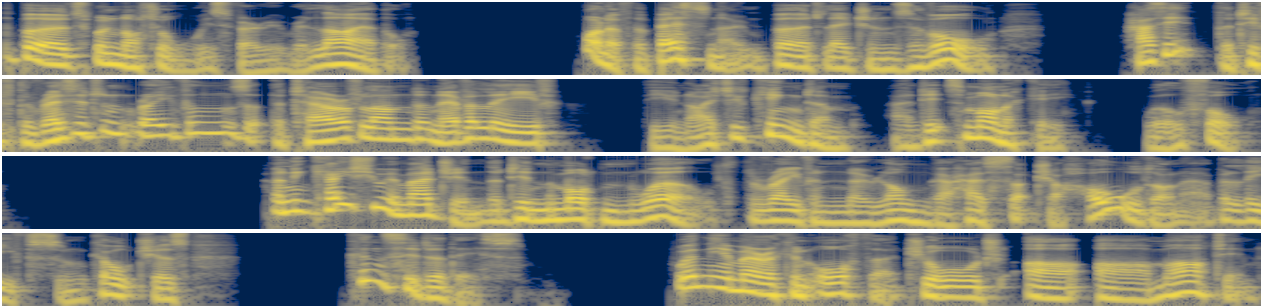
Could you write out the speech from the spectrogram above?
the birds were not always very reliable. One of the best known bird legends of all has it that if the resident ravens at the Tower of London ever leave, the United Kingdom and its monarchy will fall. And in case you imagine that in the modern world the raven no longer has such a hold on our beliefs and cultures, consider this. When the American author George R. R. Martin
